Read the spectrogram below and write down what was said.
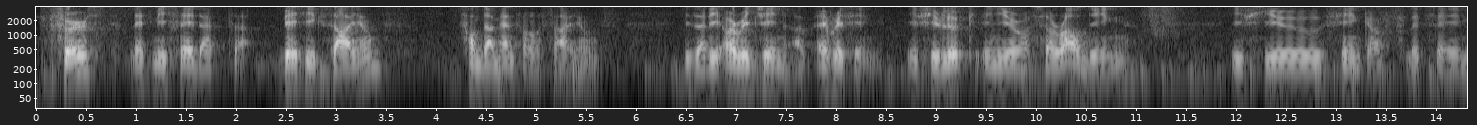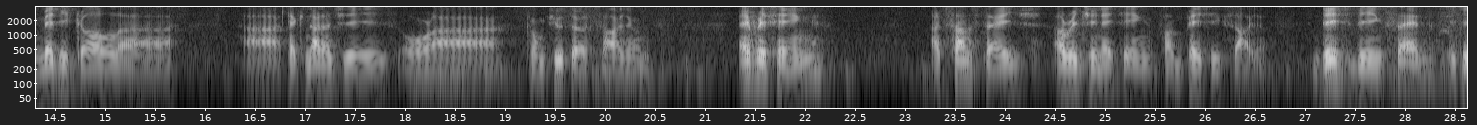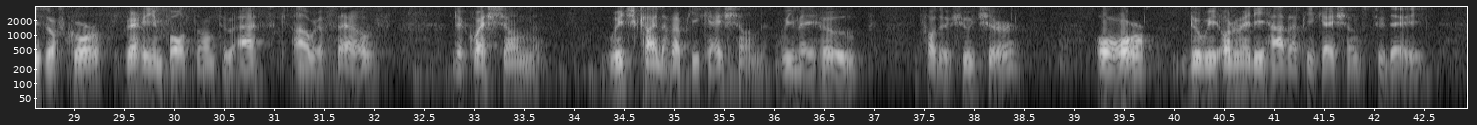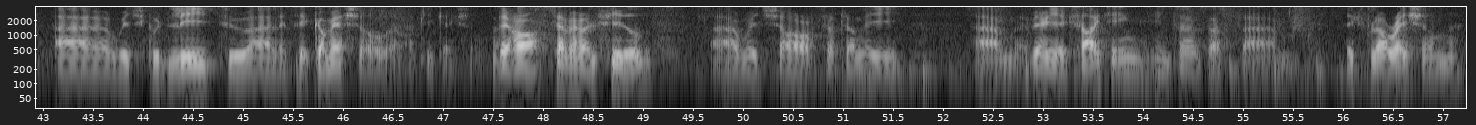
First, let me say that uh, basic science, fundamental science, is at the origin of everything. If you look in your surrounding, if you think of, let's say, medical uh, uh, technologies or uh, computer science, everything at some stage originating from basic science. This being said, it is of course very important to ask ourselves the question which kind of application we may hope for the future or do we already have applications today uh, which could lead to, uh, let's say, commercial uh, applications? There are several fields uh, which are certainly um, very exciting in terms of um, exploration.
